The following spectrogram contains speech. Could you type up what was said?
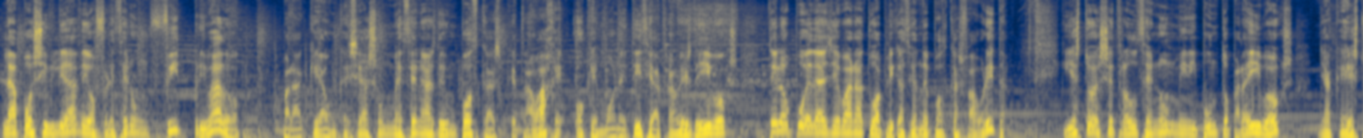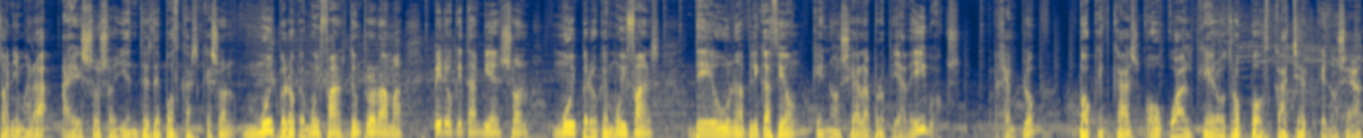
la posibilidad de ofrecer un feed privado para que aunque seas un mecenas de un podcast que trabaje o que monetice a través de iVoox, te lo puedas llevar a tu aplicación de podcast favorita. Y esto se traduce en un mini punto para iVoox, ya que esto animará a esos oyentes de podcast que son muy pero que muy fans de un programa, pero que también son muy pero que muy fans de una aplicación que no sea la propia de iVoox. Por ejemplo, Pocket Cast o cualquier otro podcatcher que no sea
